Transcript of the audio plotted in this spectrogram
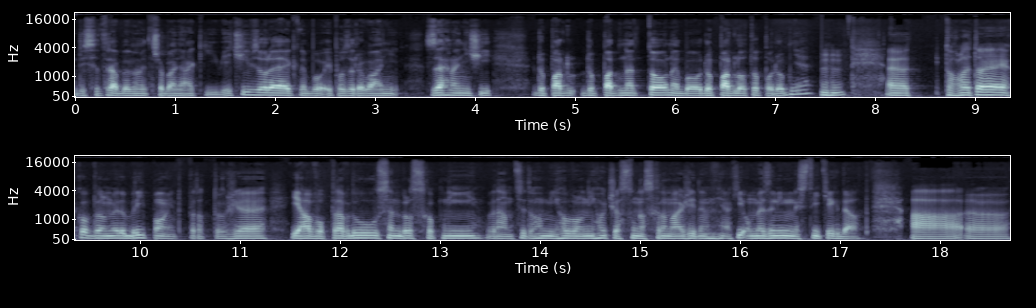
Když se třeba budeme třeba nějaký větší vzorek nebo i pozorování zahraničí, dopadl, dopadne to nebo dopadlo to podobně? Mm-hmm. Tohle to je jako velmi dobrý point, protože já opravdu jsem byl schopný v rámci toho mýho volného času naschromážit nějaký omezený množství těch dat. A uh,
